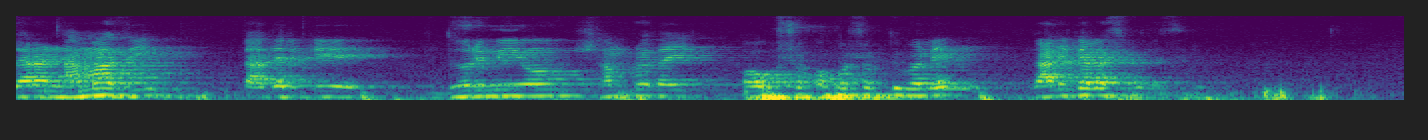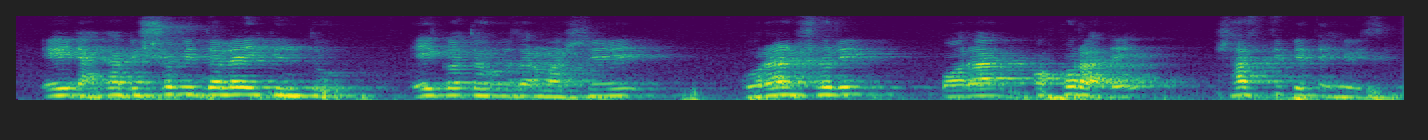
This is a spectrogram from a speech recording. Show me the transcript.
যারা নামাজি, তাদেরকে ধর্মীয়, সাম্প্রদায়িক অপশক্তি বলে গালিগালাজ করেছিল। এই ঢাকা বিশ্ববিদ্যালয়ে কিন্তু এই গত রোজার মাসে কোরআন শরীফ পড়ার অপরাধে শাস্তি পেতে হয়েছিল।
